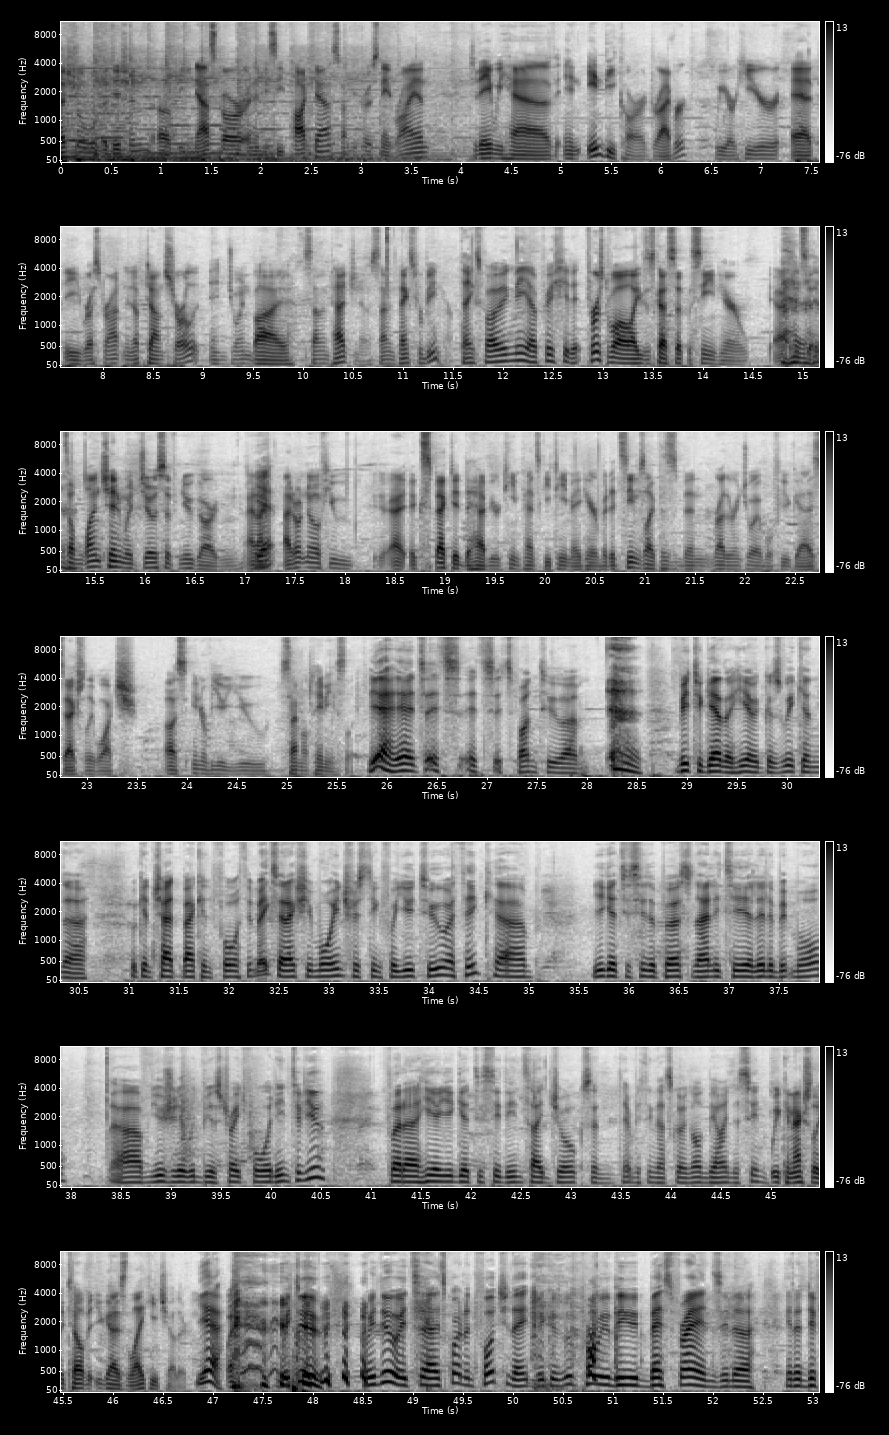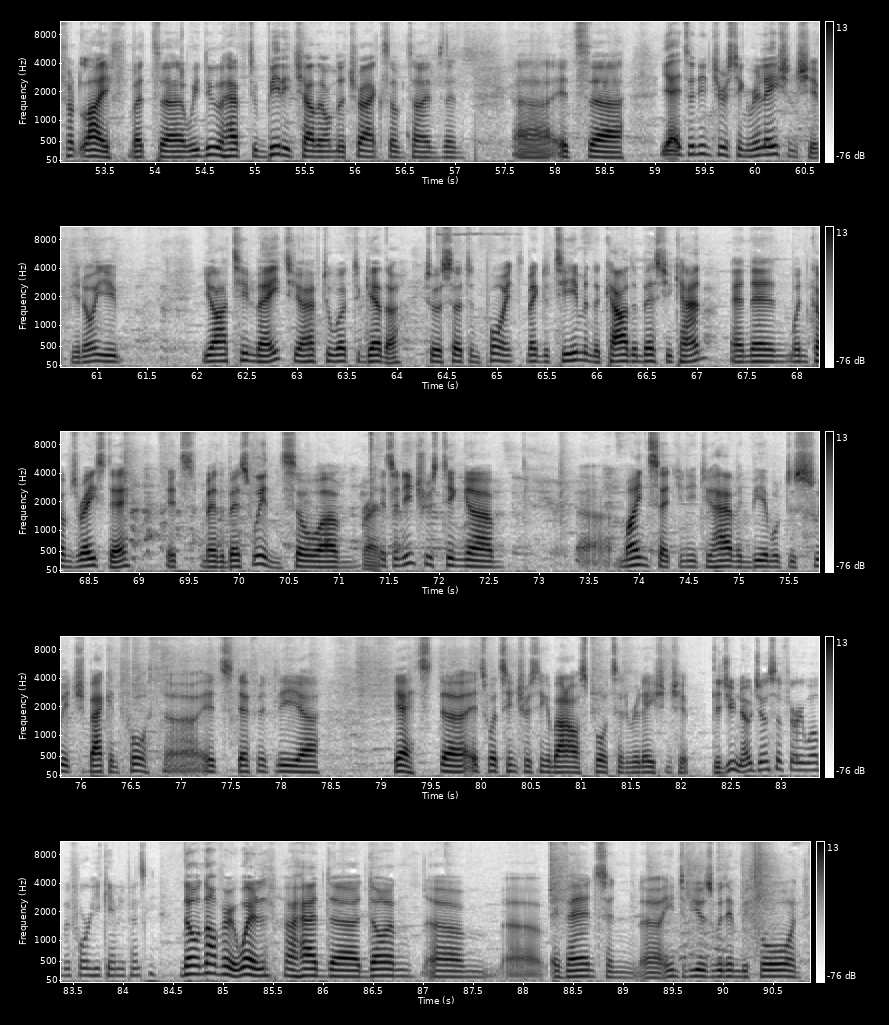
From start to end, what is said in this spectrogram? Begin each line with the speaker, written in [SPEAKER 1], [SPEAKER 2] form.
[SPEAKER 1] Special edition of the NASCAR and NBC podcast. I'm your host, Nate Ryan. Today we have an IndyCar driver. We are here at a restaurant in Uptown Charlotte and joined by Simon Pagenaud. Simon, thanks for being here.
[SPEAKER 2] Thanks for having me. I appreciate it.
[SPEAKER 1] First of all, I just got to set the scene here. Uh, it's, it's, a luncheon with Josef Newgarden. And
[SPEAKER 2] yeah.
[SPEAKER 1] I, I, don't know if you uh, expected to have your Team Penske teammate here, but it seems like this has been rather enjoyable for you guys to actually watch us interview you simultaneously.
[SPEAKER 2] Yeah, yeah, it's it's it's it's fun to um, be together here because we can uh, we can chat back and forth. It makes it actually more interesting for you too. I think um, you get to see the personality a little bit more. Um, usually, it would be a straightforward interview. But uh, here you get to see the inside jokes and everything that's going on behind the scenes.
[SPEAKER 1] We can actually tell that you guys like each other.
[SPEAKER 2] Yeah, we do. We do. It's uh, it's quite unfortunate because we'll probably be best friends in a in a different life, but uh, we do have to beat each other on the track sometimes, and uh, it's uh, yeah, it's an interesting relationship. You know, you you are teammates. You have to work together to a certain point, make the team and the car the best you can, and then when comes race day, it's may the best win. So um,
[SPEAKER 1] right.
[SPEAKER 2] it's an interesting uh, uh, mindset you need to have and be able to switch back and forth. Uh, it's definitely, uh, yeah, it's it's what's interesting about our sports and relationship.
[SPEAKER 1] Did you know Josef very well before he came to Penske?
[SPEAKER 2] No, not very well. I had uh, done um, uh, events and interviews with him before, and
